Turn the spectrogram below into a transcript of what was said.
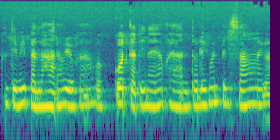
อันที่มีป็นรหัสเขาอยู่ค่ะเขาก็กดกับที่ไหนเขาขานตัวเล็กมันเป็นสังเลยก็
